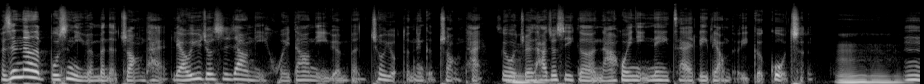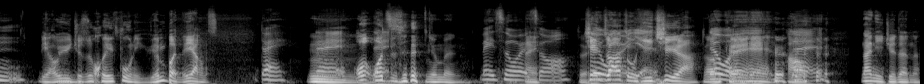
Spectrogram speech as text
可是那不是你原本的状态，疗愈就是让你回到你原本就有的那个状态，所以我觉得它就是一个拿回你内在力量的一个过程。嗯嗯，疗愈就是恢复你原本的样子。对对，我我只是原本，没错没错，先抓主题去啦。对，OK，好。那你觉得呢？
